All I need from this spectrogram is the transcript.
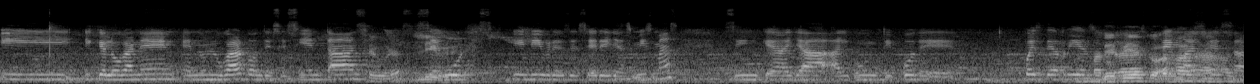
y, y que lo ganen en un lugar donde se sientan ¿Seguras? Libres. seguras y libres de ser ellas mismas sin que haya algún tipo de pues de riesgo. De riesgo, De ajá.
